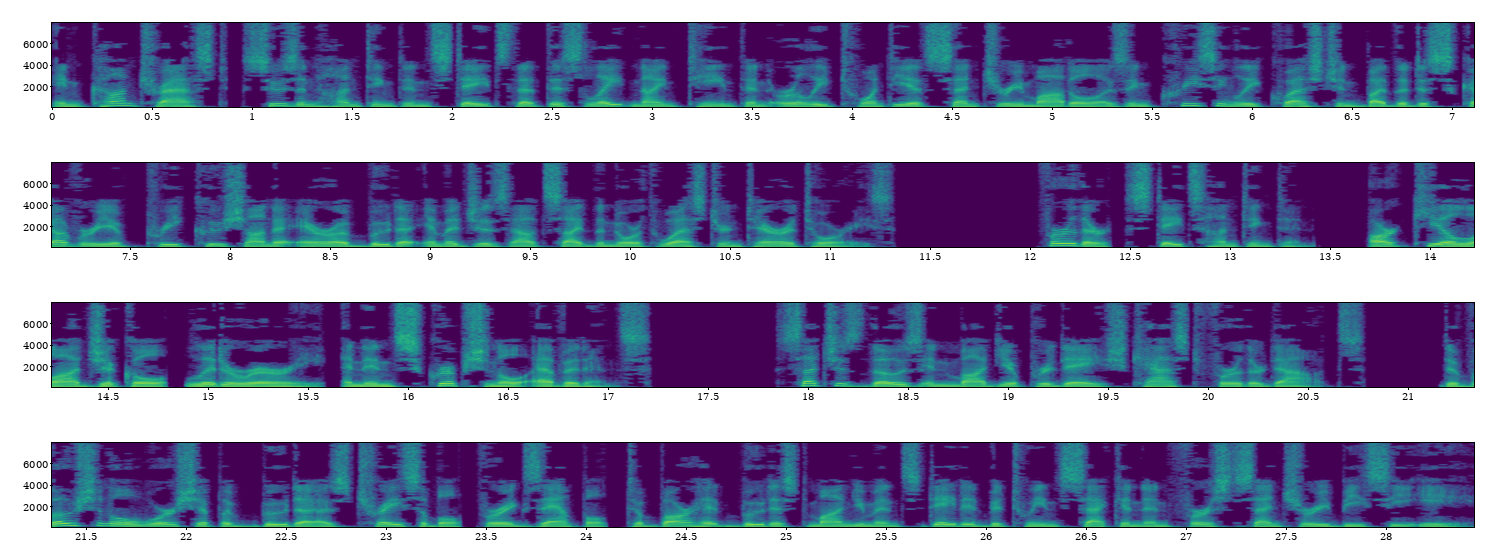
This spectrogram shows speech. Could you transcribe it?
In contrast, Susan Huntington states that this late 19th and early 20th century model is increasingly questioned by the discovery of pre-Kushana-era Buddha images outside the Northwestern Territories. Further, states Huntington, "...archaeological, literary, and inscriptional evidence," such as those in Madhya Pradesh cast further doubts. Devotional worship of Buddha is traceable, for example, to Bharhut Buddhist monuments dated between 2nd and 1st century BCE.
